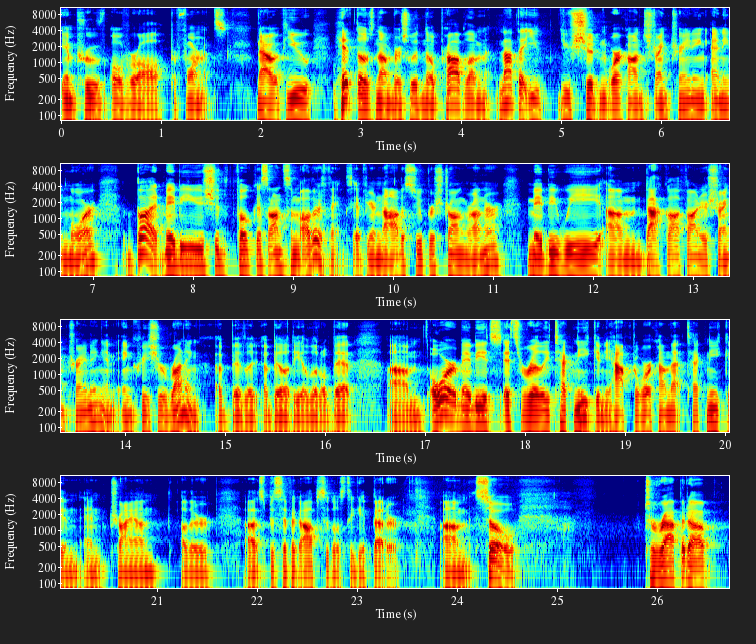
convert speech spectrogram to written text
improve overall performance. Now, if you hit those numbers with no problem, not that you, you shouldn't work on strength training anymore, but maybe you should focus on some other things. If you're not a super strong runner, maybe we um, back off on your strength training and increase your running ability, ability a little bit. Um, or maybe it's it's really technique and you have to work on that technique and, and try on other uh, specific obstacles to get better. Um, so, to wrap it up,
